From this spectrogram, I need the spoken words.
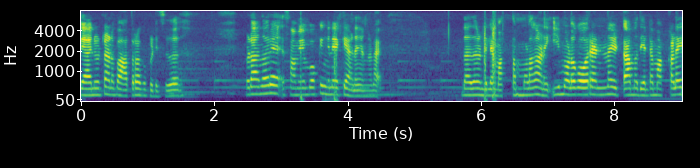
ധ്യാനൂട്ടാണ് പാത്രമൊക്കെ പിടിച്ചത്. ഇവിടെ വന്നവരെ സമയം പോക്ക് ഇങ്ങനെയൊക്കെയാണ് ഞങ്ങളെ. അതായത് കണ്ടില്ലേ മത്തം മുളകാണ്. ഈ മുളക് ഒരെണ്ണ ഇട്ടാൽ മതി. എന്റെ മക്കളെ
